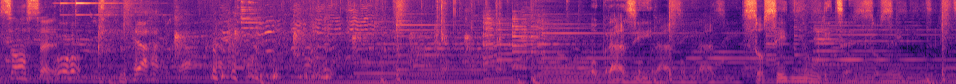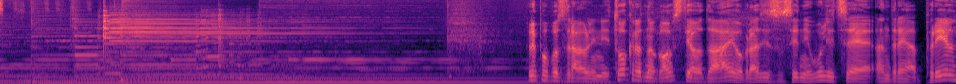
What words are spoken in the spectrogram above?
sosed. Oh, ja, ja. Obrazi, obrazi, obrazi. Sosednje ulice. Sosednje ulice. Lepo pozdravljeni. Tokratna gostja oddaje Obrazi sosednje ulice je Andreja Prel,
